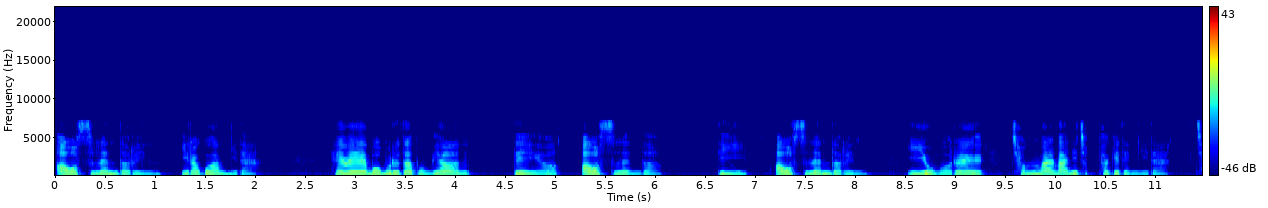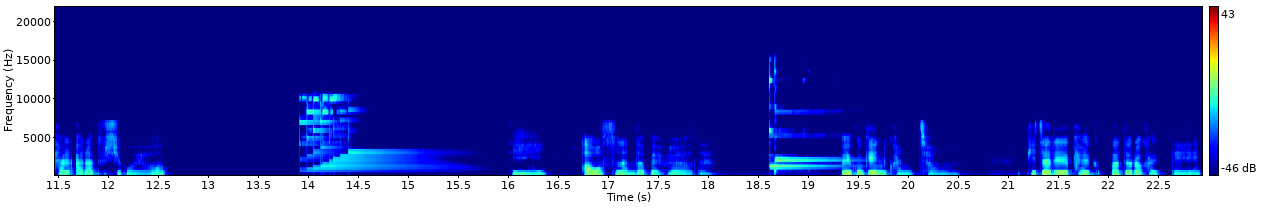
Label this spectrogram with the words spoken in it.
Ausländerin 이라고 합니다. 해외에 머무르다 보면 der Ausländer, die 이 용어를 정말 많이 접하게 됩니다. 잘 알아두시고요. Die Ausländerbehörde 외국인 관청 비자를 발급받으러 갈 때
